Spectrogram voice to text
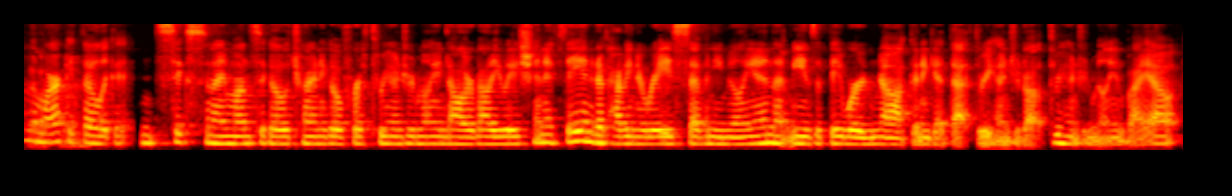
On the market though, like uh, six to nine months ago, trying to go for a three hundred million dollar valuation. If they ended up having to raise seventy million, that means that they were not going to get that 300, uh, 300 million buyout.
